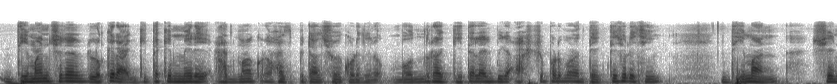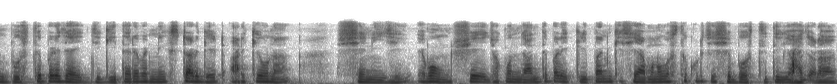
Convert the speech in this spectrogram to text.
ধীমান সেনের লোকেরা গীতাকে মেরে আধমরা করে হসপিটাল সই করে দিল। বন্ধুরা, গীতা লাইব্রেরি আসছে পর আমরা দেখতে চলেছি। ধীমান সেন বুঝতে পেরে যায় যে গীতার এবার নেক্সট টার্গেট আর কেউ না, সে নিজে। এবং সে যখন জানতে পারে কৃপানকে সে এমন অবস্থা করছে, সে বস্তিতে গিয়ে হাজার হয়।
